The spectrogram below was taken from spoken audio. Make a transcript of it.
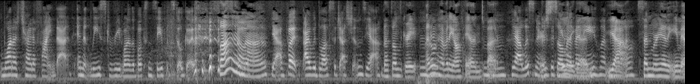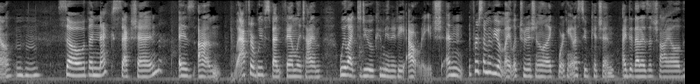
want to try to find that and at least read one of the books and see if it's still good. Fun. So, yeah, but I would love suggestions. Yeah. That sounds great. I don't have any offhand, but Mhm. Yeah, listeners, if so you many have any, good. let me yeah. know. Send Maria an email. Mm-hmm. So the next section is um, after we've spent family time, we like to do community outreach. And for some of you, it might look traditional, like working at a soup kitchen. I did that as a child,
